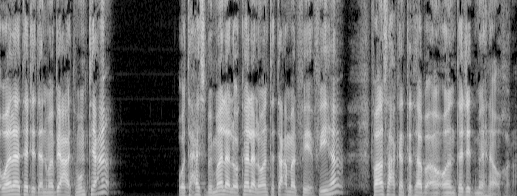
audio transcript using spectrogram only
ولا تجد أن المبيعات ممتعة وتحس بملل وكلل وأنت تعمل في فيها فأنصحك أن تذهب وأن تجد مهنة أخرى.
